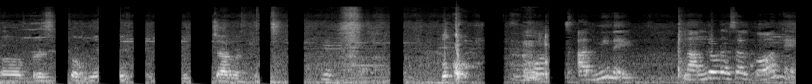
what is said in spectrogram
प्रेस को अपने विचार रखें। आदमी ने नामदेव ढसाल कौन है?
